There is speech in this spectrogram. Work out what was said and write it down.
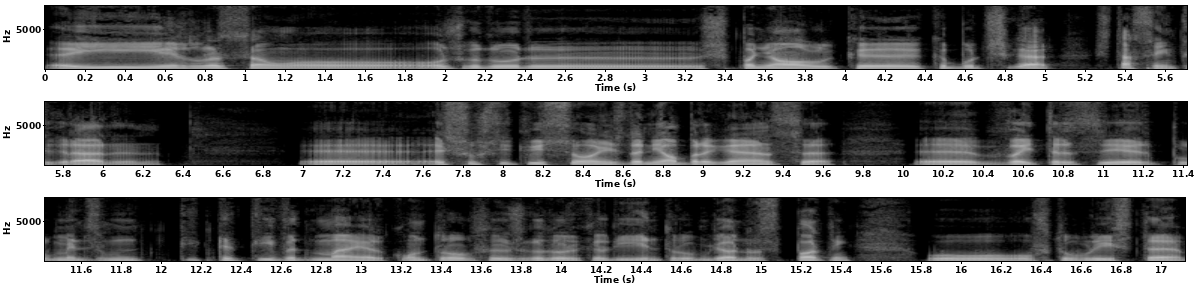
Uh, e em relação ao, ao jogador uh, espanhol que acabou de chegar, está-se a integrar. as substituições, Daniel Bragança veio trazer pelo menos uma tentativa de maior controle, foi o jogador que ali entrou melhor no Sporting, o, o futebolista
